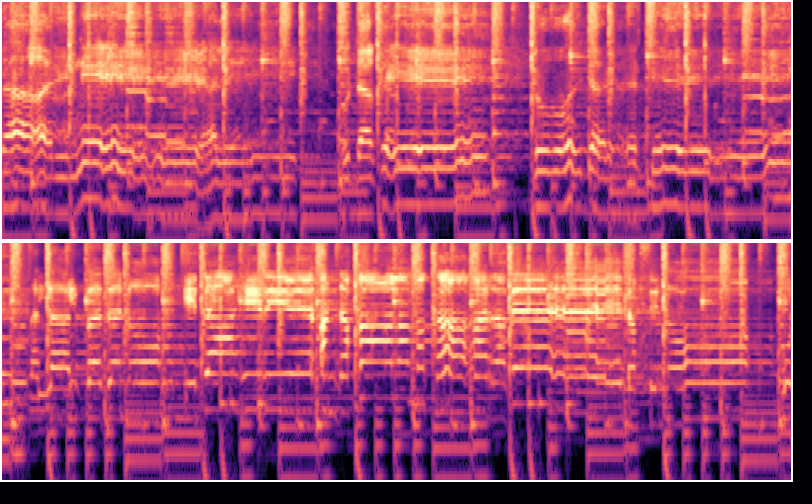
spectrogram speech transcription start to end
dharkeela isaarine aleeg u dhaqee dhuboy dareerkeede dalaal badano idaahiriye andhaqaala makaa rabe dhaqsino u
